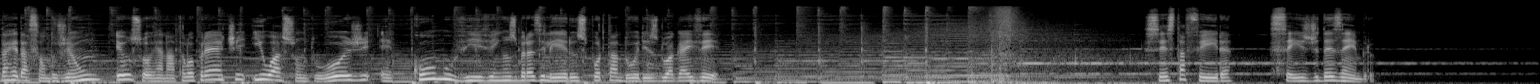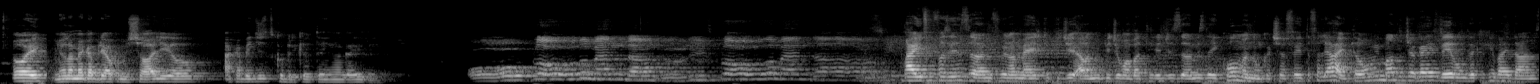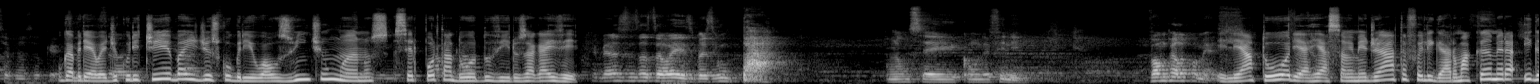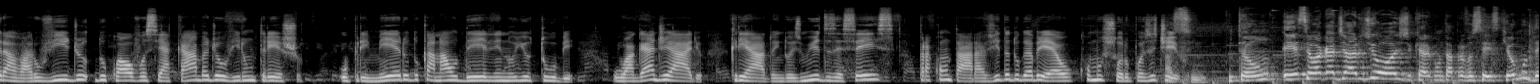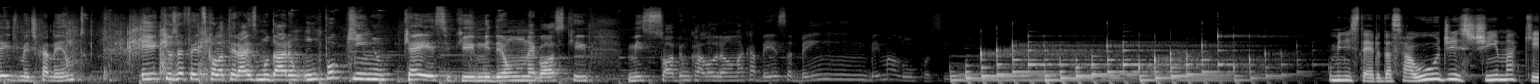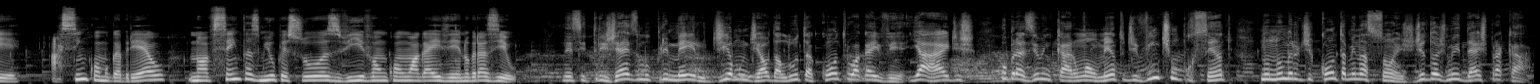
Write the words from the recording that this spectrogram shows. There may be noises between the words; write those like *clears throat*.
Da redação do G1, eu sou Renata Loprete e o assunto hoje é como vivem os brasileiros portadores do HIV. Sexta-feira, 6 de dezembro. Oi, meu nome é Gabriel Comicholi e eu acabei de descobrir que eu tenho HIV. Aí fui fazer exame, fui na médica, pedi, ela me pediu uma bateria de exames, daí como eu nunca tinha feito, eu falei, ah, então me manda de HIV, vamos ver o que, que vai dar, não sei o que, não sei o que. O Gabriel é de Curitiba e descobriu aos 21 anos ser portador do vírus HIV. A primeira sensação é isso, parece um pá! Não sei como definir. Vamos pelo começo. Ele é ator e a reação imediata foi ligar uma câmera e gravar o vídeo do qual você acaba de ouvir um trecho. O primeiro do canal dele no YouTube, o H Diário, criado em 2016 para contar a vida do Gabriel como soro positivo. Assim. Então, esse é o H Diário de hoje. Quero contar para vocês que eu mudei de medicamento e que os efeitos colaterais mudaram um pouquinho, que é esse que me deu um negócio que me sobe um calorão na cabeça, bem, bem maluco assim. O Ministério da Saúde estima que, assim como Gabriel, 900 mil pessoas vivam com o HIV no Brasil. Nesse 31º Dia Mundial da Luta contra o HIV e a AIDS, o Brasil encara um aumento de 21% no número de contaminações de 2010 para cá.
